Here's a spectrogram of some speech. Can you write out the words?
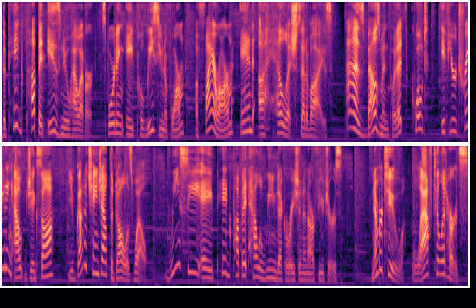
The pig puppet is new, however, sporting a police uniform, a firearm, and a hellish set of eyes. As Bousman put it, quote, if you're trading out Jigsaw, you've got to change out the doll as well. We see a pig puppet Halloween decoration in our futures. Number 2. Laugh Till It Hurts.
